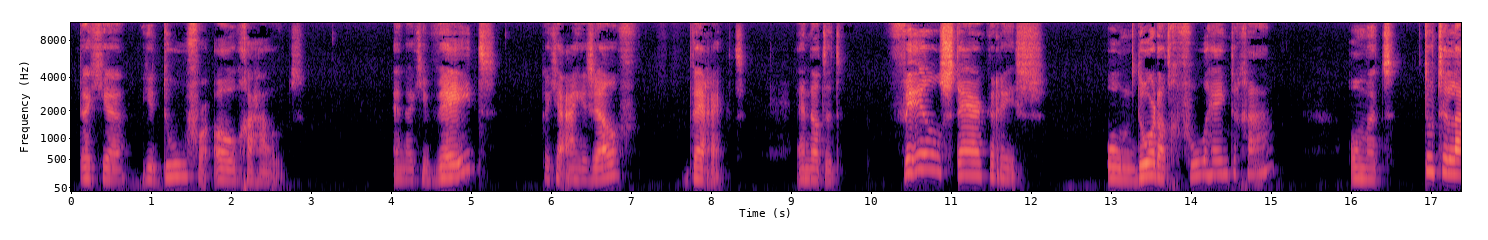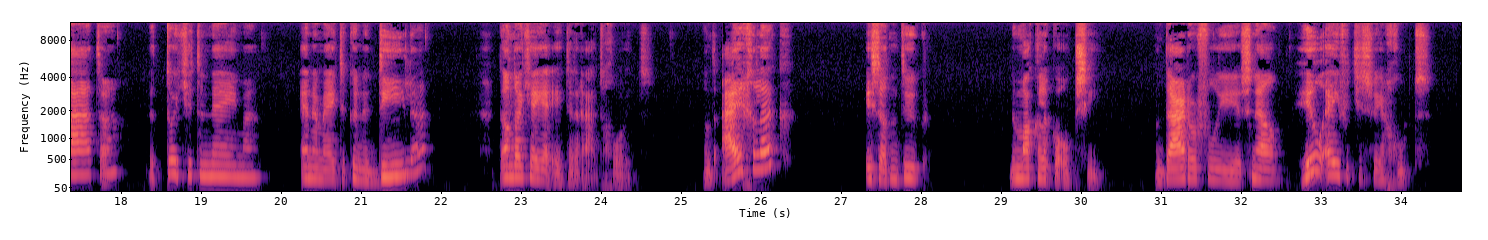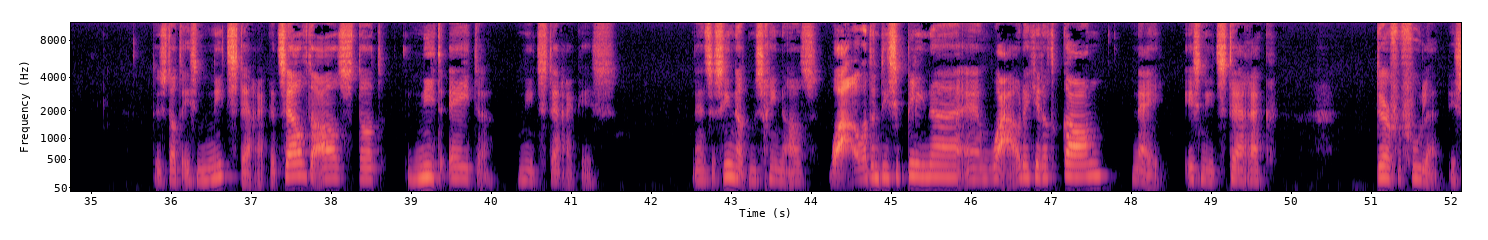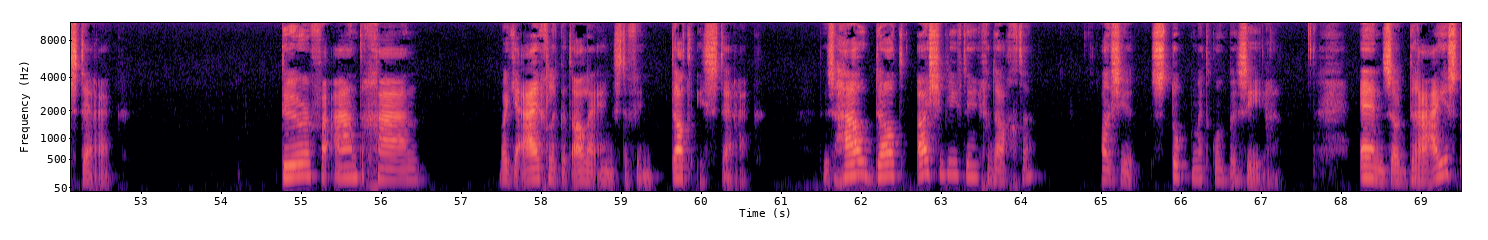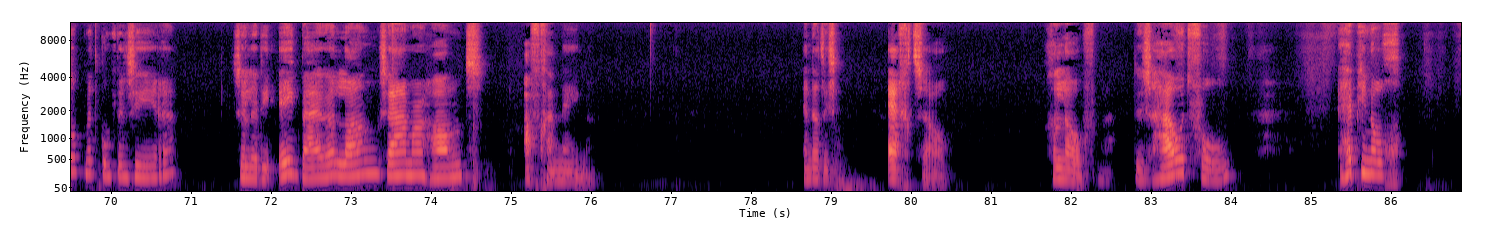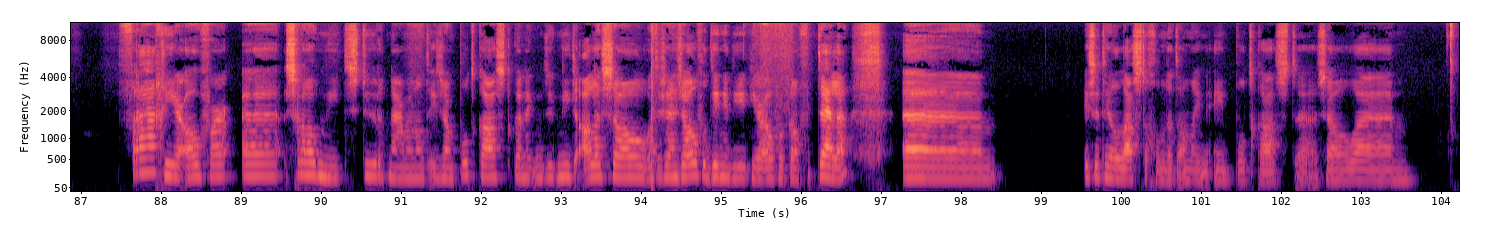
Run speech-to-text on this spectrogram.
Dat je je doel voor ogen houdt. En dat je weet dat je aan jezelf werkt. En dat het veel sterker is om door dat gevoel heen te gaan, om het toe te laten, het tot je te nemen en ermee te kunnen dealen, dan dat jij je eten eruit gooit. Want eigenlijk is dat natuurlijk de makkelijke optie. Want daardoor voel je je snel heel eventjes weer goed. Dus dat is niet sterk. Hetzelfde als dat niet eten niet sterk is. Mensen zien dat misschien als wauw, wat een discipline en wauw dat je dat kan. Nee, is niet sterk. Durven voelen is sterk. Durven aan te gaan wat je eigenlijk het allerengste vindt. Dat is sterk. Dus hou dat alsjeblieft in gedachten als je stopt met compenseren. En zodra je stopt met compenseren, zullen die eetbuien langzamerhand af gaan nemen. En dat is echt zo. Geloof me. Dus hou het vol. Heb je nog vragen hierover? Uh, schroom niet, stuur het naar me. Want in zo'n podcast kan ik natuurlijk niet alles zo. Want er zijn zoveel dingen die ik hierover kan vertellen. Uh, is het heel lastig om dat allemaal in één podcast uh, zo uh,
